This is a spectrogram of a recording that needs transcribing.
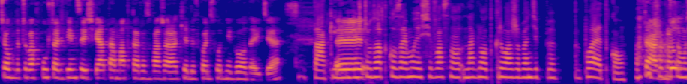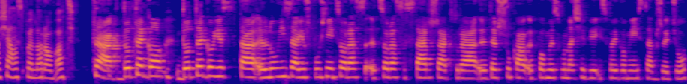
ciągle trzeba wpuszczać więcej świata, matka rozważa, kiedy w końcu od niego odejdzie. Tak. Tak, i e, jeszcze dodatkowo zajmuje się własną, nagle odkryła, że będzie poetką. Tak, Przepraszam, do... musiałam spoilerować. Tak, do tego, do tego jest ta Luiza już później coraz, coraz starsza, która też szuka pomysłu na siebie i swojego miejsca w życiu.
